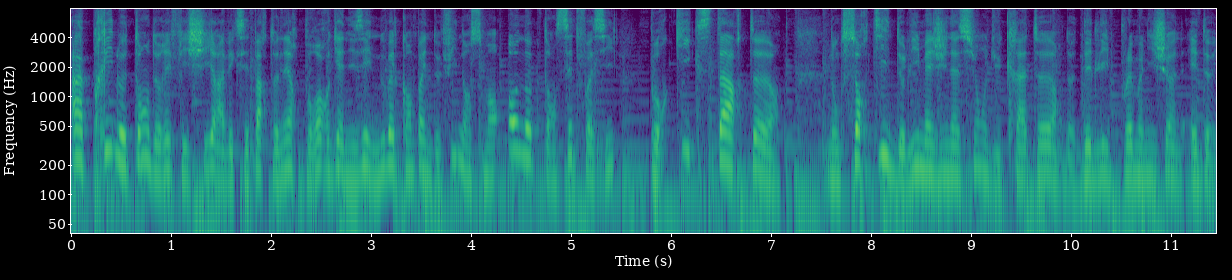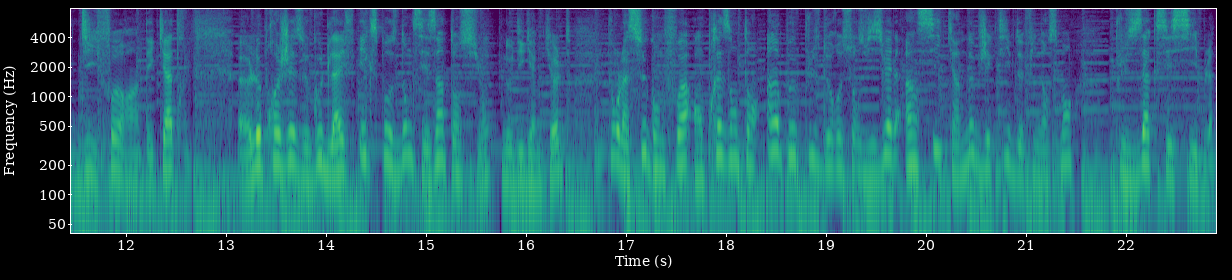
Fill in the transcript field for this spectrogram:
a pris le temps de réfléchir avec ses partenaires pour organiser une nouvelle campagne de financement en optant cette fois-ci pour Kickstarter. Donc sorti de l'imagination du créateur de Deadly Premonition et de D4, hein, D4, euh, le projet The Good Life expose donc ses intentions, nous dit Gamecult, pour la seconde fois en présentant un peu plus de ressources visuelles ainsi qu'un objectif de financement plus accessible.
